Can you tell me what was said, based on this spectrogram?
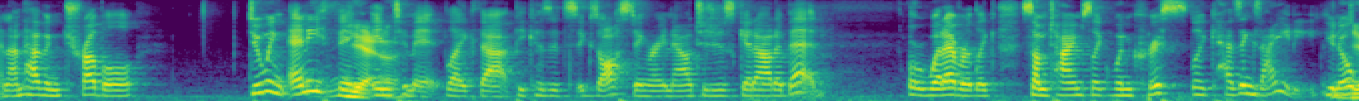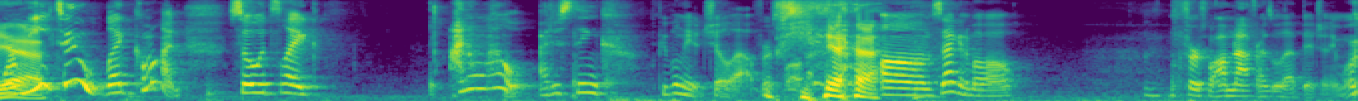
and i'm having trouble doing anything Yeah. intimate like that because it's exhausting right now to just get out of bed or whatever. Like sometimes like when chris like has anxiety you know Yeah. or me too. Like come on. So it's like i don't know. I just think people need to chill out first of yeah, um second of all first of all i'm not friends with that bitch anymore.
